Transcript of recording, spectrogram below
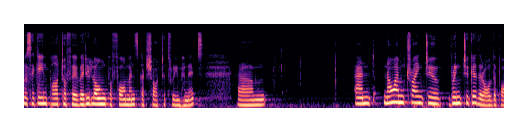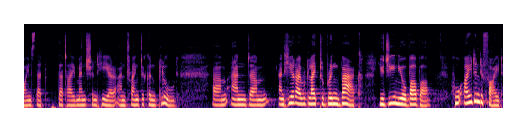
Was again part of a very long performance, cut short to three minutes. Um, and now I'm trying to bring together all the points that, that I mentioned here and trying to conclude. Um, and, um, and here I would like to bring back Eugenio Barba, who identified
